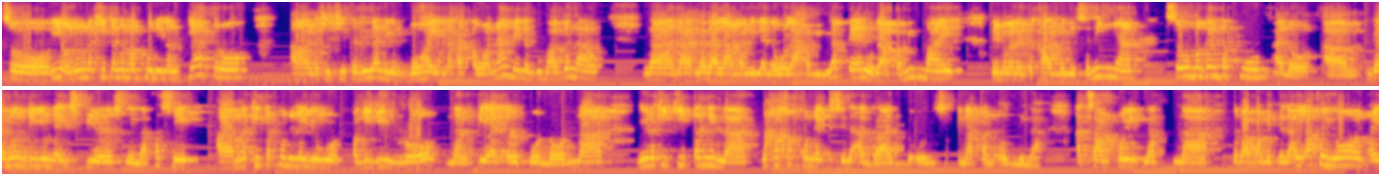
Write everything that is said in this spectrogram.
So, yun, nung nakita naman po nilang teatro, uh, nakikita nila yung buhay na katawan namin na gumagalaw, na, na nalalaman nila na wala kaming lapel, wala kaming mic, may mga nagkakamali sa linya. So maganda po, ano, um, ganun din yung na-experience nila kasi um, nakita po nila yung pagiging raw ng theater po no, na yung nakikita nila, nakaka-connect sila agad doon sa pinapanood nila. At some point na, na nababanggit nila, ay ako yon ay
